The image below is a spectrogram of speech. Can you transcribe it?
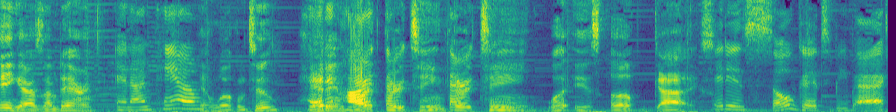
Hey guys, I'm Darren. And I'm Pam. And welcome to Head and Heart 1313. What is up, guys? It is so good to be back.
